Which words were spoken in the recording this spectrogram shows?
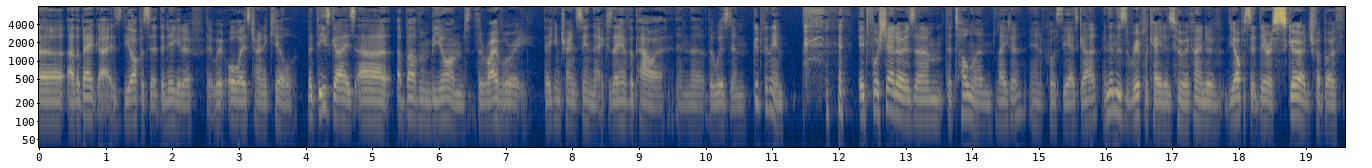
uh, are the bad guys, the opposite, the negative that we're always trying to kill. But these guys are above and beyond the rivalry. They can transcend that because they have the power and the the wisdom. Good for them. it foreshadows um, the Tollan later, and of course the Asgard. And then there's the replicators, who are kind of the opposite. They're a scourge for both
